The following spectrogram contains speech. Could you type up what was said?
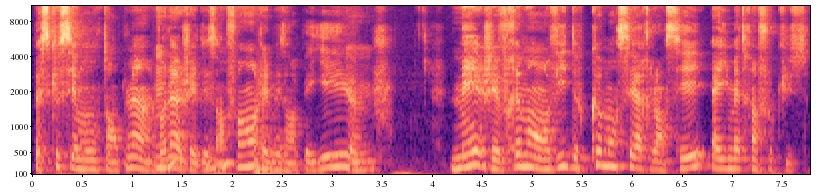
parce que c'est mon temps plein. Mm-hmm. Voilà, j'ai des mm-hmm. enfants, j'ai une maison à payer, euh, mm-hmm. mais j'ai vraiment envie de commencer à relancer, à y mettre un focus.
